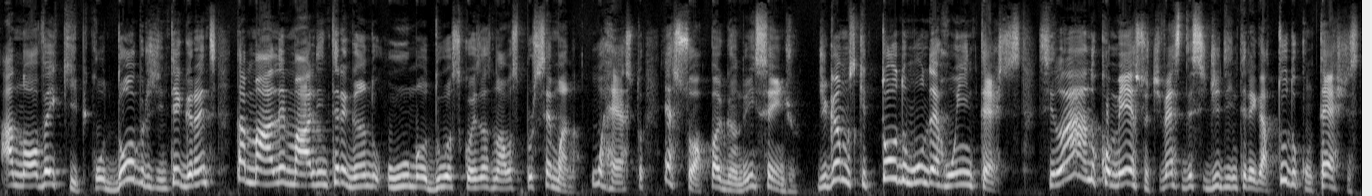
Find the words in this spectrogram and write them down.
a nova equipe com o dobro de integrantes tá male male entregando uma ou duas coisas novas por semana. O resto é só apagando incêndio. Digamos que todo mundo é ruim em testes. Se lá no começo tivesse decidido entregar tudo com testes,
